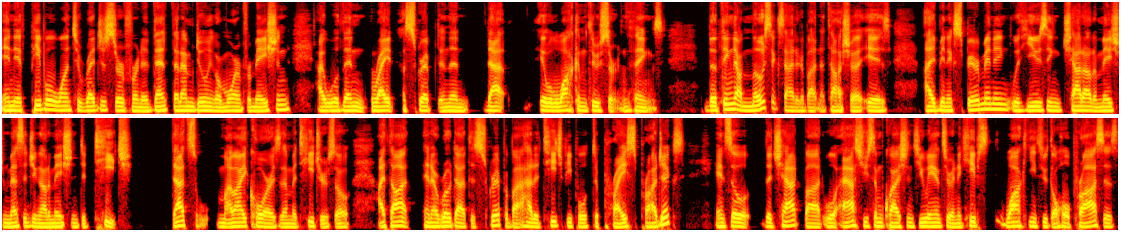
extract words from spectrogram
And if people want to register for an event that I'm doing or more information, I will then write a script and then that it will walk them through certain things. The thing that I'm most excited about, Natasha, is I've been experimenting with using chat automation, messaging automation to teach that's my, my core is I'm a teacher. So I thought, and I wrote out this script about how to teach people to price projects And so the chatbot will ask you some questions, you answer, and it keeps walking you through the whole process.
